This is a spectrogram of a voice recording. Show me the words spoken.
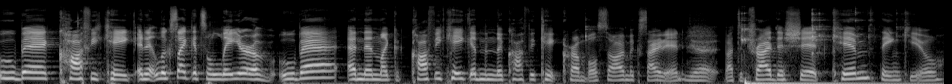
ube coffee cake and it looks like it's a layer of ube and then like a coffee cake and then the coffee cake crumble so i'm excited Yeah. about to try this shit kim thank you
